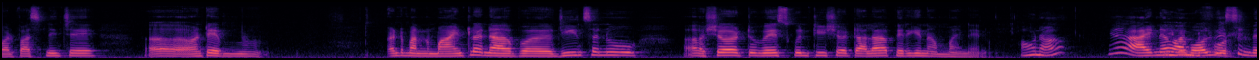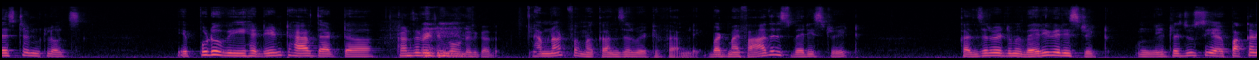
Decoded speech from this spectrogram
వాళ్ళు ఫస్ట్ నుంచే uh, అంటే అంటే మన మా ఇంట్లో నా జీన్స్ అను షర్ట్ వేసుకుని టీ షర్ట్ అలా పెరిగిన అమ్మాయి నేను. అవునా? Ya I know I always in western clothes ఎప్పుడు వీ హెడెంట్ హ్యావ్ దట్ కన్సర్వేటివ్గా ఉండేది కాదు. I'm not from a conservative family but my father is very strict conservative very very strict ఇట్లా చూసి పక్కన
